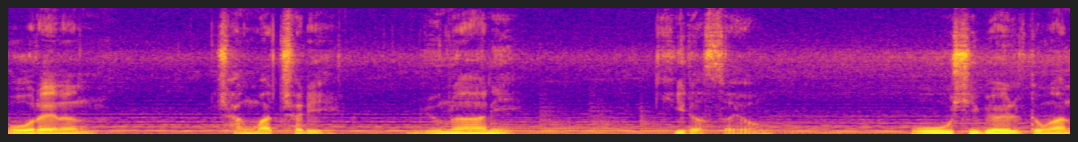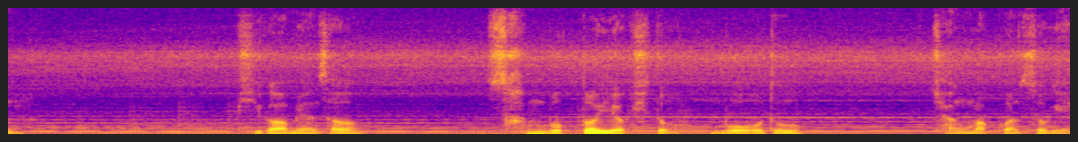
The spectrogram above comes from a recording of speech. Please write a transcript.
올해는 장마철이 유난히 길었어요. 50여일 동안 비가 오면서 삼북도 역시도 모두 장마권 속에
